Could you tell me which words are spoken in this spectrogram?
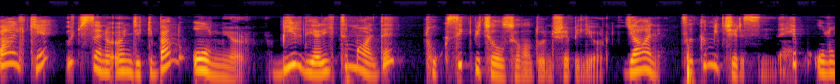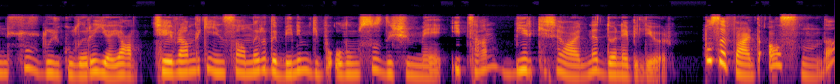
belki 3 sene önceki ben olmuyorum. Bir diğer ihtimalde toksik bir çalışana dönüşebiliyorum. Yani takım içerisinde hep olumsuz duyguları yayan, çevremdeki insanları da benim gibi olumsuz düşünmeye iten bir kişi haline dönebiliyorum. Bu sefer de aslında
